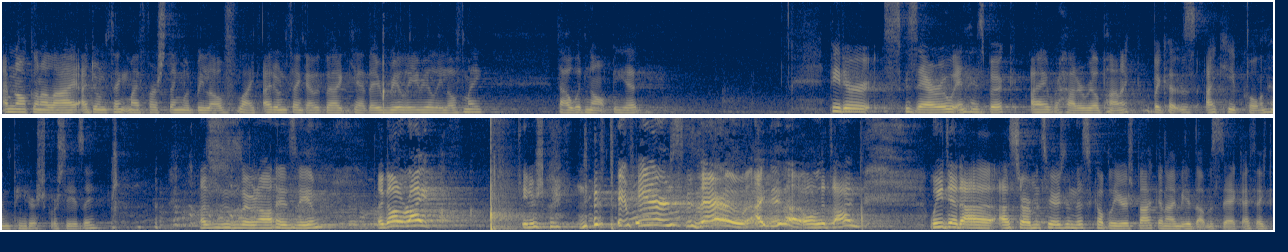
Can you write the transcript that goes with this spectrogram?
I'm not going to lie, I don't think my first thing would be love. Like, I don't think I would be like, yeah, they really, really love me. That would not be it. Peter Scazzero, in his book, I had a real panic because I keep calling him Peter Scorsese. That's just so not his name. Got it right. Peter, Peter Scazzero. I do that all the time. We did a, a, sermon series in this a couple of years back, and I made that mistake, I think,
